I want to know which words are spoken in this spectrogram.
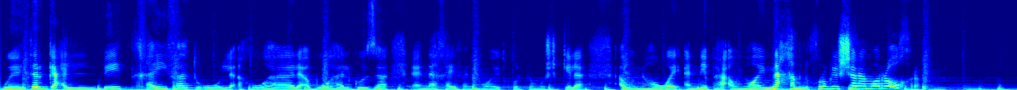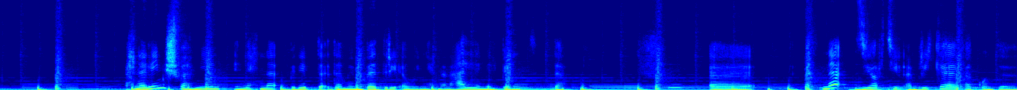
وترجع البيت خايفة تقول لأخوها لأبوها لجوزها لأنها خايفة إن هو يدخل في مشكلة أو إن هو يأنبها أو إن هو يمنعها من الخروج للشارع مرة أخرى. إحنا ليه مش فاهمين إن إحنا بنبدأ ده من بدري قوي إن إحنا نعلم البنت ده؟ آه، أثناء زيارتي لأمريكا فكنت في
